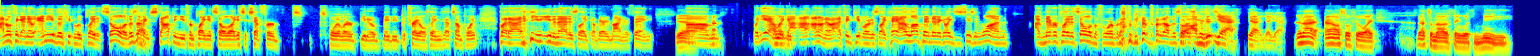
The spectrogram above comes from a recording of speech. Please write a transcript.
I don't think I know any of those people who played it solo. There's nothing Right. stopping you from playing it solo, I guess, except for spoiler, you know, maybe betrayal things at some point. But uh, even that is like a very minor thing. yeah. Um, but yeah, I'm like I, I- I don't know. I think people are just like, hey, I love Pandemic Legacy Season One. I've never played it solo before, but I'm gonna put it on this So list. I'm 'cause good. Yeah, yeah, yeah, yeah. And I, I also feel like that's another thing with me.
